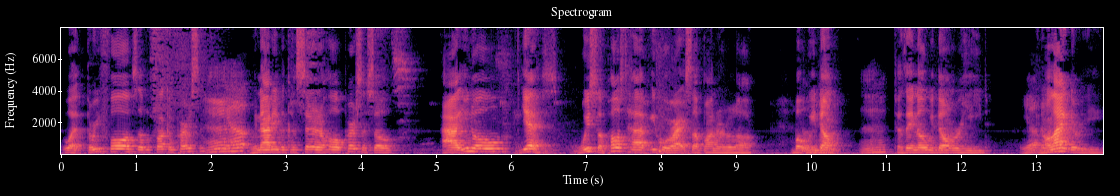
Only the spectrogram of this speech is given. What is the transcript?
what three fourths of a fucking person. Yep. We're not even considered a whole person. So, I, you know, yes, we supposed to have equal rights up under the law, but we don't mm-hmm. because they know we don't read. Yep. We don't like to read.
